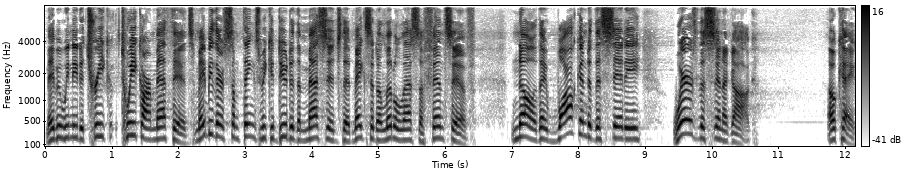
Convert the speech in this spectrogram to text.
Maybe we need to tweak, tweak our methods. Maybe there's some things we could do to the message that makes it a little less offensive. No, they walk into the city. Where's the synagogue? Okay,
